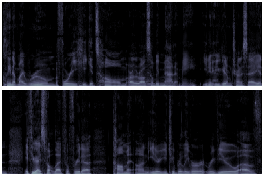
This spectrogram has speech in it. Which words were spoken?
clean up my room before he, he gets home or else yeah. he'll be mad at me. You know, yeah. you get what I'm trying to say. And if you guys felt led, feel free to comment on either YouTube or leave a review of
